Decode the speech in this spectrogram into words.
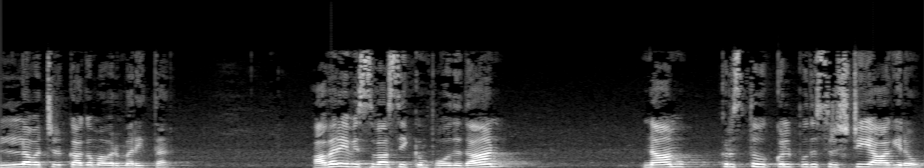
எல்லாவற்றிற்காகவும் அவர் மறித்தார் அவரை விசுவாசிக்கும் போதுதான் நாம் கிறிஸ்துவுக்குள் புது சிருஷ்டி ஆகிறோம்.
